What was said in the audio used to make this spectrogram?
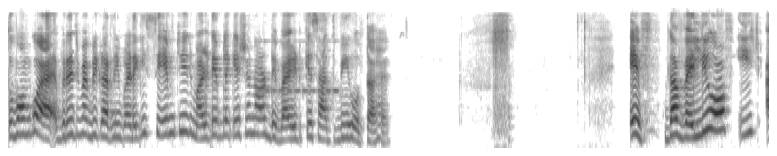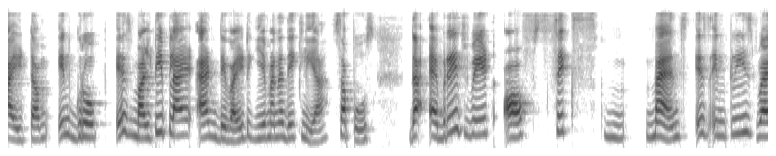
तो वो हमको एवरेज में भी करनी पड़ेगी सेम चीज़ मल्टीप्लीकेशन और डिवाइड के साथ भी होता है if the value of each item in group is multiplied and divide ये मैंने देख लिया suppose the average weight of six mans is increased by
